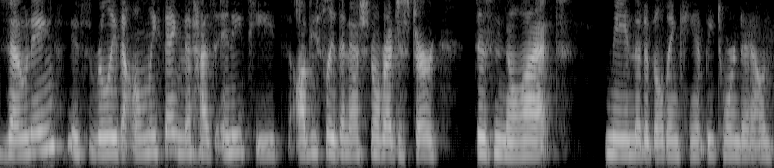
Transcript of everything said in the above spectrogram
Zoning is really the only thing that has any teeth. Obviously, the National Register does not mean that a building can't be torn down.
